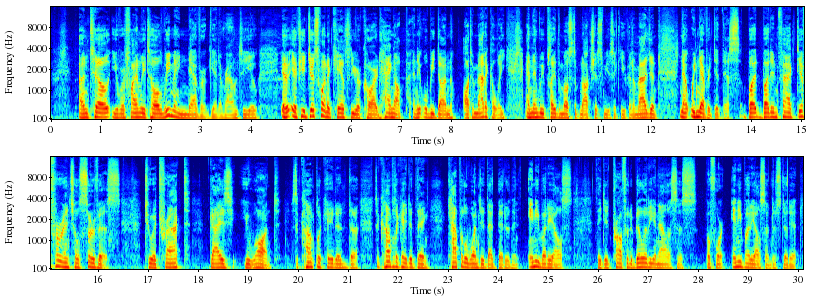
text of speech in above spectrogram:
until you were finally told, we may never get around to you. If you just want to cancel your card, hang up and it will be done automatically. And then we played the most obnoxious music you can imagine. Now, we never did this, but, but in fact, differential service to attract guys you want is a complicated, uh, it's a complicated thing. Capital One did that better than anybody else. They did profitability analysis before anybody else understood it.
